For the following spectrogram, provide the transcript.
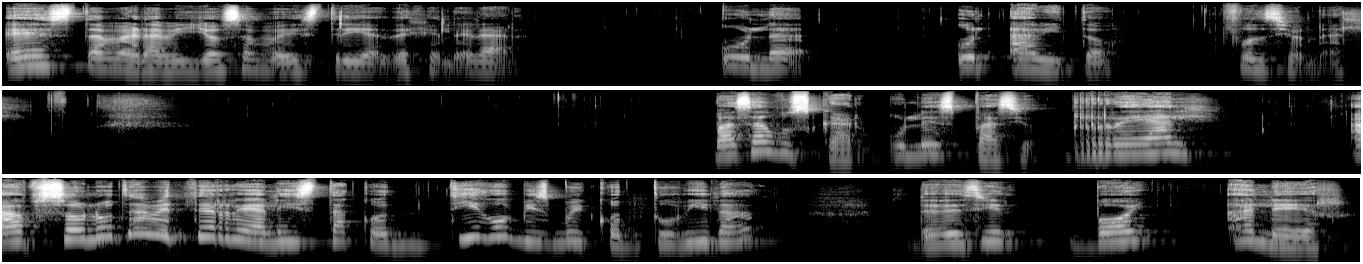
esta maravillosa maestría de generar una, un hábito funcional. Vas a buscar un espacio real, absolutamente realista contigo mismo y con tu vida, de decir, voy a leer.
